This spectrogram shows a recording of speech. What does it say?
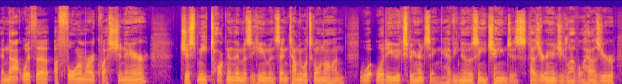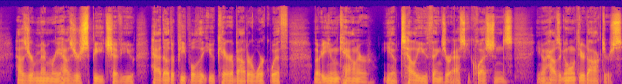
and not with a, a form or a questionnaire, just me talking to them as a human, saying, "Tell me what's going on. What what are you experiencing? Have you noticed any changes? How's your energy level? How's your how's your memory? How's your speech? Have you had other people that you care about or work with that you encounter, you know, tell you things or ask you questions? You know, how's it going with your doctors?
